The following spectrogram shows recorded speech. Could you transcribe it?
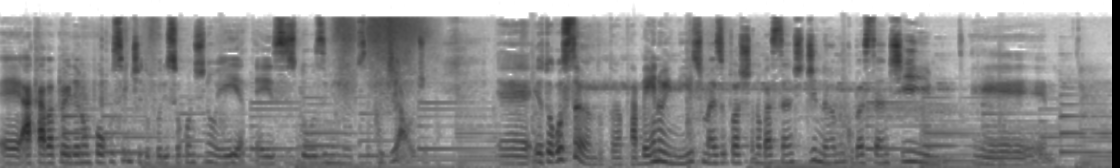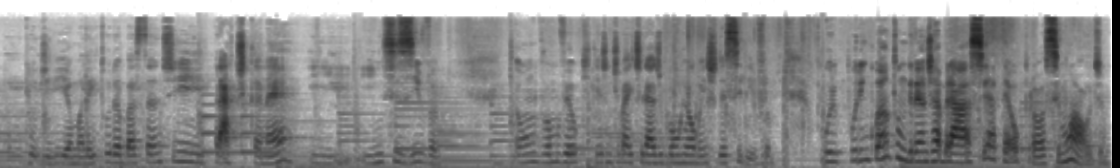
é, acaba perdendo um pouco o sentido. Por isso eu continuei até esses 12 minutos aqui de áudio. É, eu tô gostando, tá, tá, bem no início, mas eu tô achando bastante dinâmico, bastante. É, como que eu diria? Uma leitura bastante prática, né? E, e incisiva. Então vamos ver o que a gente vai tirar de bom realmente desse livro. Por, por enquanto, um grande abraço e até o próximo áudio.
